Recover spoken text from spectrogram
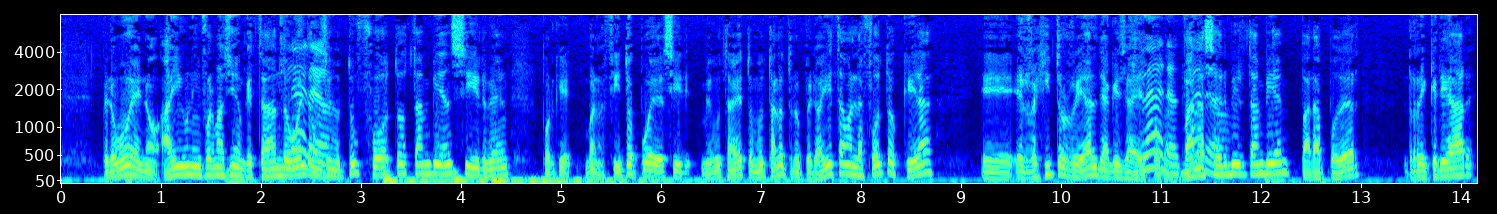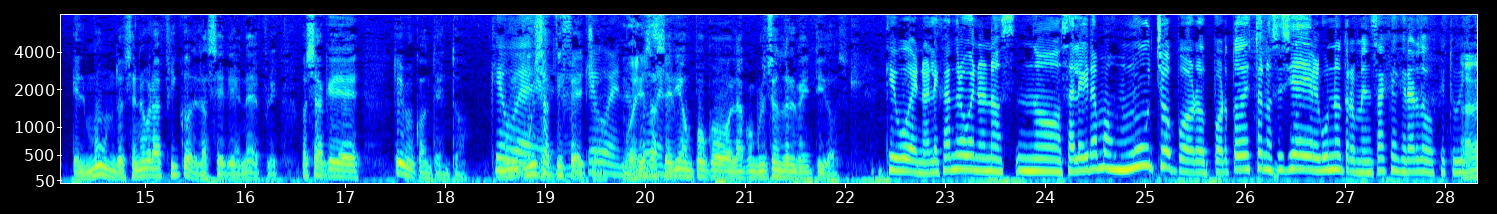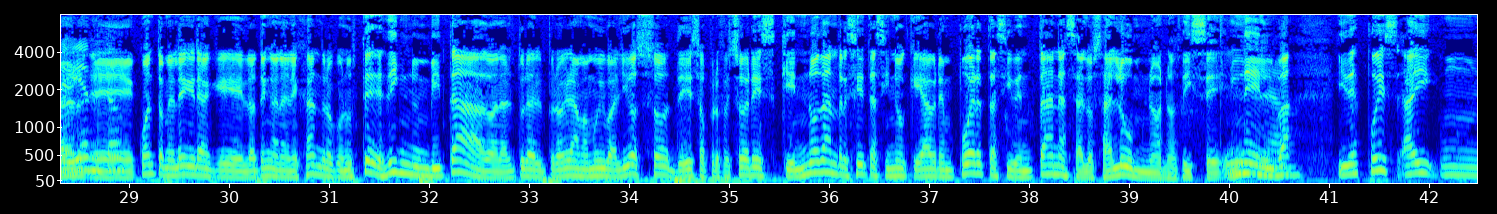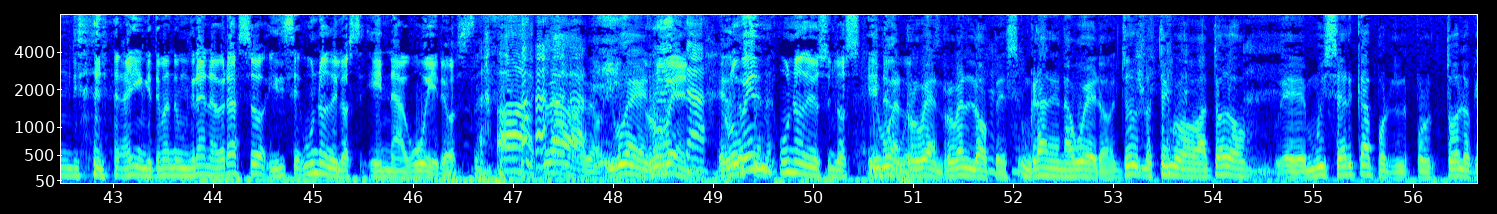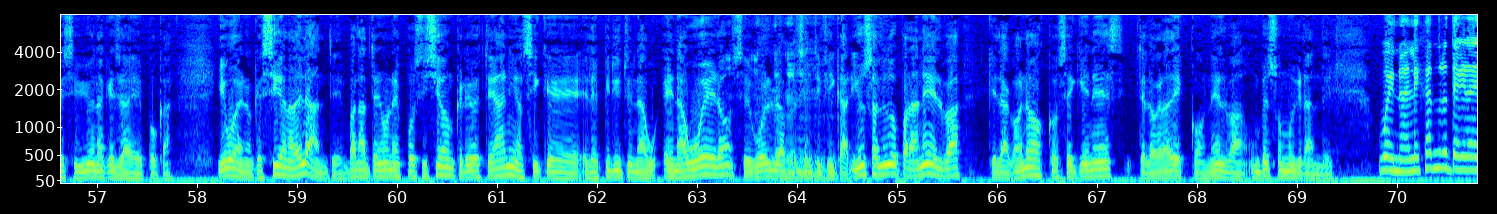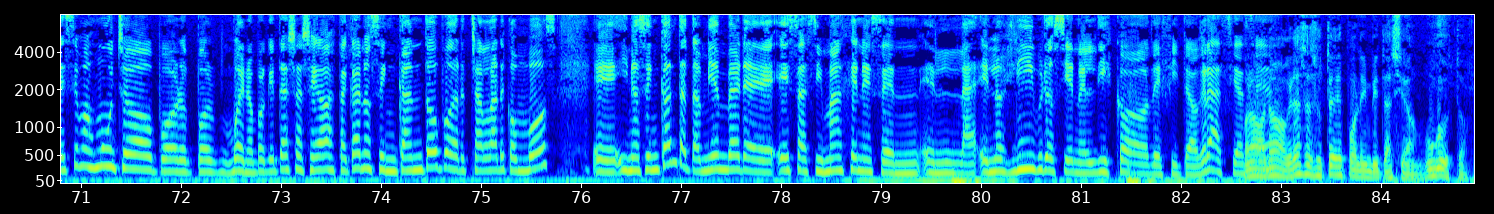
Pero bueno, hay una información que está dando vuelta diciendo tus fotos también sirven, porque, bueno, Fito puede decir, me gusta esto, me gusta el otro, pero ahí estaban las fotos que era eh, el registro real de aquella época. Van a servir también para poder recrear el mundo escenográfico de la serie de Netflix. O sea que estoy muy contento. muy, satisfecho. esa sería un poco la conclusión del 22. Qué bueno, Alejandro, bueno, nos, nos alegramos mucho por, por todo esto. No sé si hay algún otro mensaje, Gerardo, vos que estuviste viendo. Eh, cuánto me alegra que lo tengan Alejandro con ustedes, digno invitado a la altura del programa, muy valioso, de esos profesores que no dan recetas, sino que abren puertas y ventanas a los alumnos, nos dice Nelva. Y después hay un alguien que te manda un gran abrazo y dice uno de los enagüeros. Ah, claro. Y bueno, Rubén. Rubén, uno de los Y bueno, Rubén, Rubén López, un gran enagüero. Yo los tengo a todos eh, muy cerca por, por todo lo que se vivió en aquella época. Y bueno, que sigan adelante. Van a tener una exposición, creo, este año, así que el espíritu enagüero se vuelve a presentificar. Y un saludo para Nelva, que la conozco, sé quién es, te lo agradezco. Nelva, un beso muy grande. Bueno, Alejandro, te agradecemos mucho por, por, bueno, porque te hayas llegado hasta acá. Nos encantó poder charlar con vos eh, y nos encanta también ver eh, esas imágenes en, en, la, en, los libros y en el disco de Fito. Gracias. No, eh. no, gracias a ustedes por la invitación. Un gusto.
